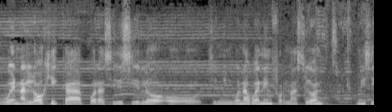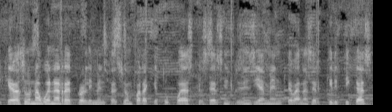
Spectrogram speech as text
buena lógica, por así decirlo, o sin ninguna buena información, ni siquiera hacer una buena retroalimentación para que tú puedas crecer. Simple y sencillamente van a ser críticas.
